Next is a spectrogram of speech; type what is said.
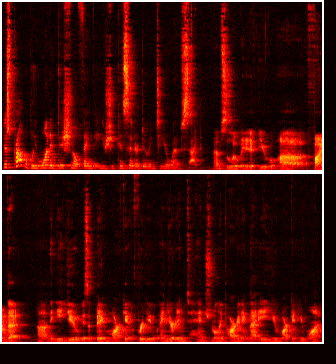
there's probably one additional thing that you should consider doing to your website. Absolutely. If you uh, find that uh, the EU is a big market for you and you're intentionally targeting that EU market, you want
